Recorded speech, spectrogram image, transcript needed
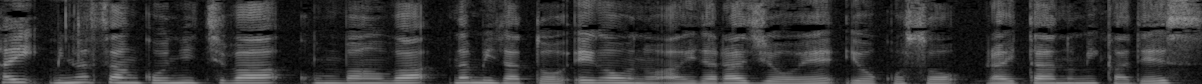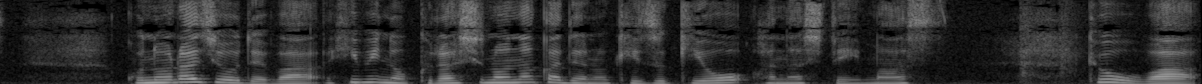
はい、皆さんこんにちは。こんばんは。涙と笑顔の間ラジオへようこそ。ライターのみかです。このラジオでは日々の暮らしの中での気づきを話しています。今日は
